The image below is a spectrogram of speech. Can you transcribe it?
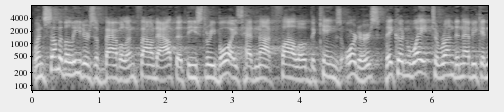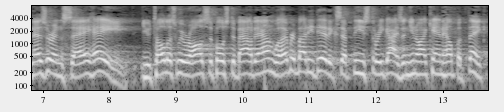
When some of the leaders of Babylon found out that these three boys had not followed the king's orders, they couldn't wait to run to Nebuchadnezzar and say, Hey, you told us we were all supposed to bow down. Well, everybody did except these three guys. And you know, I can't help but think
